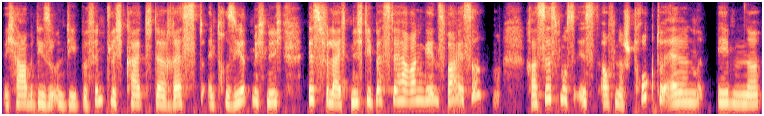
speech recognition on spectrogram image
ich habe diese und die Befindlichkeit, der Rest interessiert mich nicht, ist vielleicht nicht die beste Herangehensweise. Rassismus ist auf einer strukturellen Ebene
